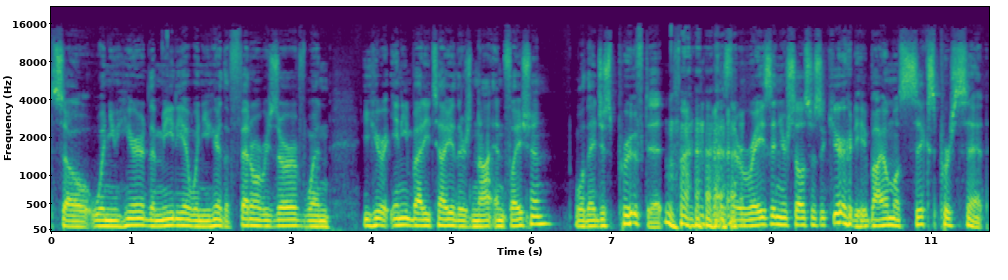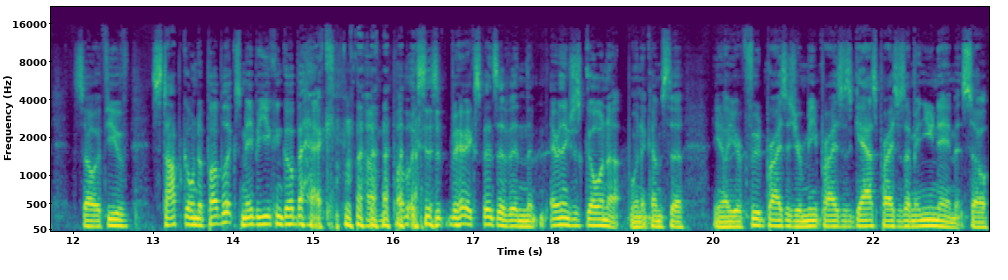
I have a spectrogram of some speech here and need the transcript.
So when you hear the media, when you hear the Federal Reserve, when you hear anybody tell you there's not inflation, well, they just proved it because they're raising your Social Security by almost 6%. So if you've stopped going to Publix, maybe you can go back. Um, Publix is very expensive and the, everything's just going up when it comes to you know your food prices, your meat prices, gas prices. I mean, you name it. So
